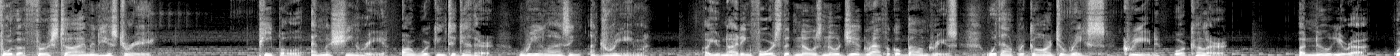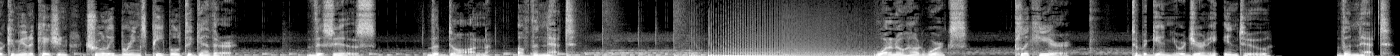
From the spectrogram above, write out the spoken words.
For the first time in history, people and machinery are working together, realizing a dream. A uniting force that knows no geographical boundaries without regard to race, creed, or color. A new era where communication truly brings people together. This is the dawn of the net. Want to know how it works? Click here to begin your journey into the net.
